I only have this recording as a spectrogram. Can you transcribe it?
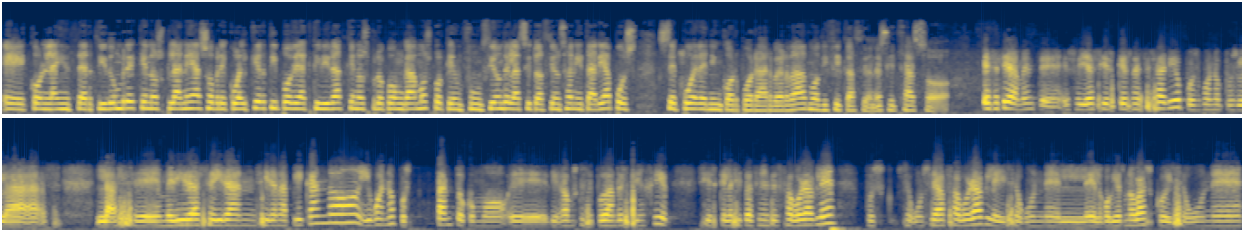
eh, con la incertidumbre que nos planea sobre cualquier tipo de actividad que nos propongamos, porque en función de la situación sanitaria, pues se pueden incorporar, ¿verdad? Modificaciones, Itzaso. Efectivamente, eso ya si es que es necesario, pues bueno, pues las, las eh, medidas se irán, se irán aplicando y bueno, pues tanto como eh, digamos que se puedan restringir si es que la situación es desfavorable, pues según sea favorable y según el, el gobierno vasco y según eh,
